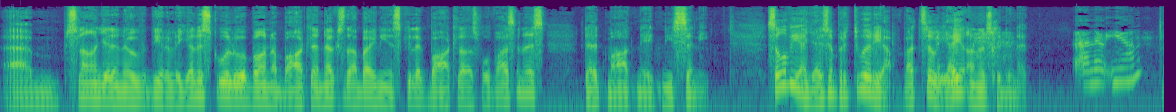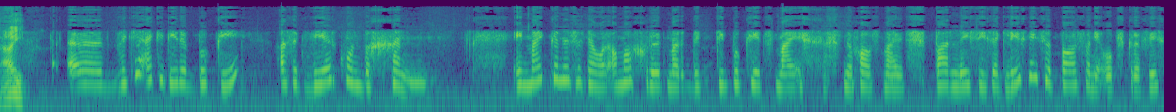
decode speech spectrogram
Ehm um, slaan julle nou deur hulle hele skoolloopbaan en baat hulle niks daarbey nie en skielik baat hulle as volwassenes? Dit maak net nie sin nie. Sylvia, jy's in Pretoria. Wat sou jy anders gedoen het? Hallo Ian. Haai. Eh uh, weet jy ek het hier 'n boekie as ek weer kon begin En my kinders is nou al almal groot, maar die die boekie het vir my nogal vir my paar lessies. Ek lees net so 'n paar van die opskriffies.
